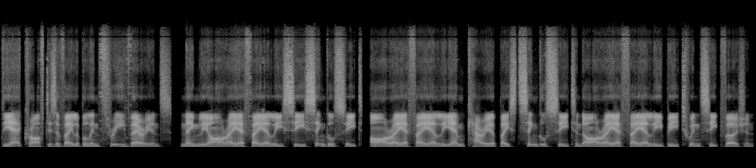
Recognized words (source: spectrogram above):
The aircraft is available in three variants, namely Rafale C single-seat, Rafale M carrier-based single-seat and Rafale B twin-seat version.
